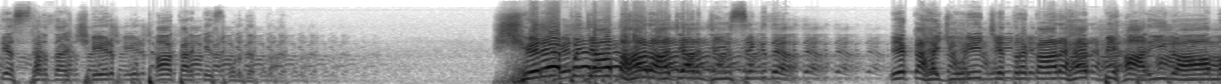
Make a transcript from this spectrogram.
ਤੇ ਸਰਦਾਰ ਸ਼ੇਰ ਪੁੱਠਾ ਕਰਕੇ ਸੁੱਟ ਦਿੱਤਾ। ਸ਼ੇਰੇ ਪੰਜਾਬ ਮਹਾਰਾਜਾ ਰਣਜੀਤ ਸਿੰਘ ਦਾ ਇੱਕ ਹਜੂਰੀ ਚਿੱਤਰਕਾਰ ਹੈ, ਬਿਹਾਰੀ ਰਾਮ।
